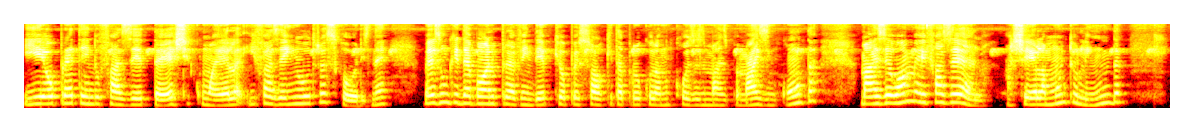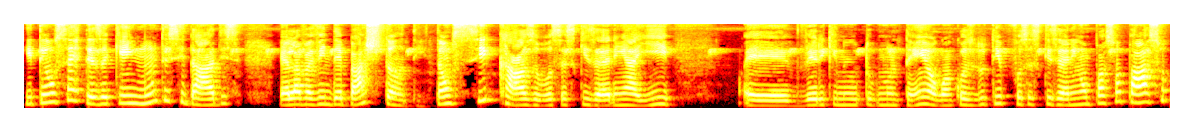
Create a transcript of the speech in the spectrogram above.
E eu pretendo fazer teste com ela e fazer em outras cores, né? Mesmo que demore para vender, porque o pessoal que tá procurando coisas mais, mais em conta, mas eu amei fazer ela. Achei ela muito linda e tenho certeza que em muitas cidades ela vai vender bastante. Então, se caso vocês quiserem aí é, verem que no YouTube não tem alguma coisa do tipo, vocês quiserem um passo a passo,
